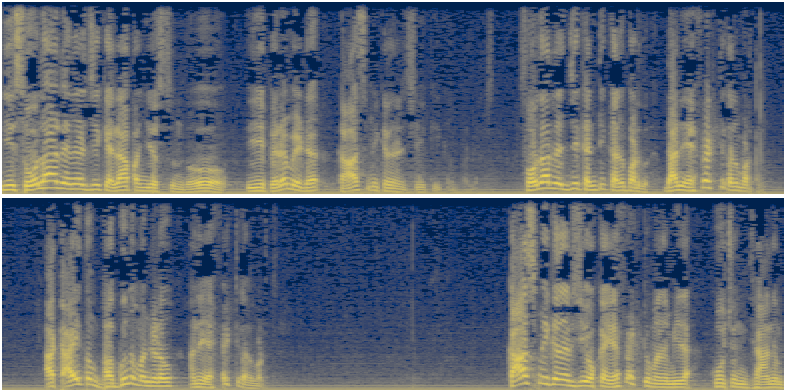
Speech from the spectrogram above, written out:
ఈ సోలార్ ఎనర్జీకి ఎలా పనిచేస్తుందో ఈ పిరమిడ్ కాస్మిక్ ఎనర్జీకి పనిచేస్తుంది. సోలార్ ఎనర్జీ కంటికి కనపడదు దాని ఎఫెక్ట్ కనబడుతుంది. ఆ కాగితం భగ్గున మండడం అనే ఎఫెక్ట్ కనబడుతుంది. కాస్మిక్ ఎనర్జీ యొక్క ఎఫెక్ట్ మన మీద కూర్చుని ధ్యానం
